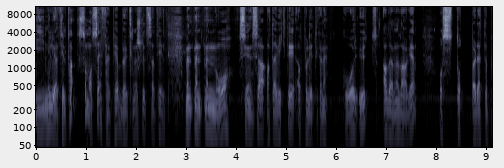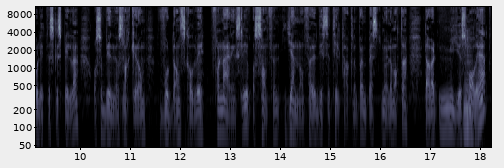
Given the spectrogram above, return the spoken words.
i miljøtiltak som også Frp bør kunne slutte seg til. Men, men, men nå synes jeg at det er viktig at politikerne går ut av denne dagen og stopper dette politiske spillet, og så begynner vi å snakke om hvordan skal vi for næringsliv og samfunn gjennomføre disse tiltakene på en best mulig måte. Det har vært mye smålighet,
